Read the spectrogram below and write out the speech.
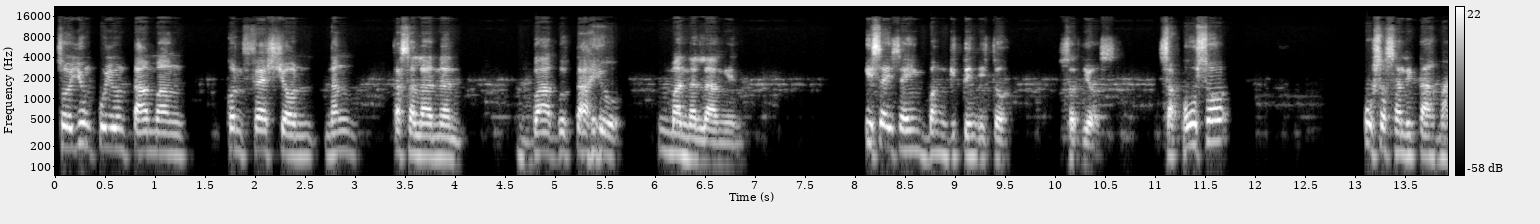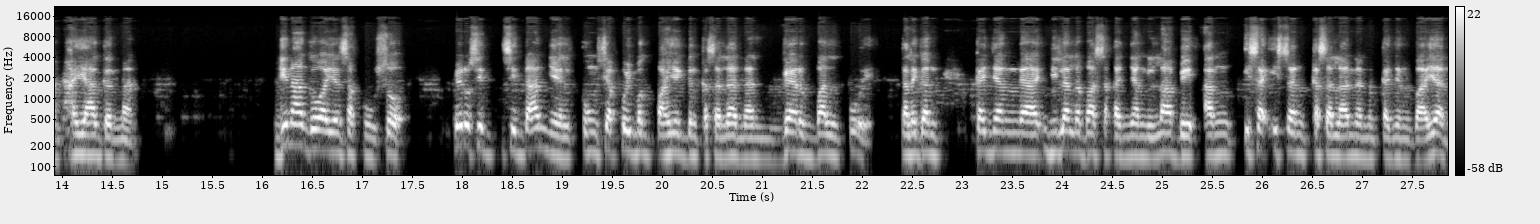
So yung po yung tamang confession ng kasalanan bago tayo manalangin. Isa-isahing banggitin ito sa Diyos. Sa puso, o sa salita man, hayagan man. Ginagawa yan sa puso. Pero si, si Daniel, kung siya po'y magpahayag ng kasalanan, verbal po eh. Talagang kanyang uh, nilalabas sa kanyang labi ang isa-isang kasalanan ng kanyang bayan.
